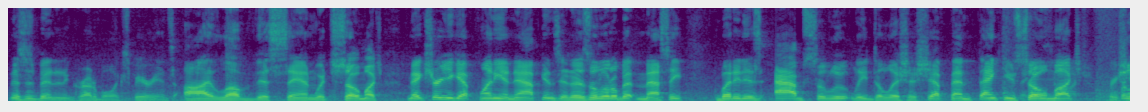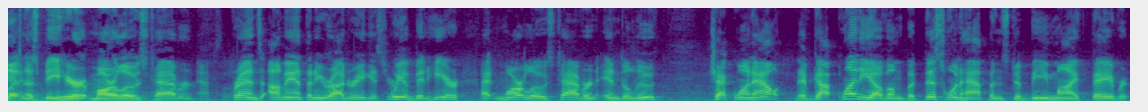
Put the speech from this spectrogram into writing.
This has been an incredible experience. I love this sandwich so much. Make sure you get plenty of napkins. It is a little bit messy, but it is absolutely delicious. Chef Ben, thank you so much for Appreciate letting it. us be here at Marlow's Tavern. Absolutely. Friends, I'm Anthony Rodriguez. We have been here at Marlow's Tavern in Duluth. Check one out. They've got plenty of them, but this one happens to be my favorite.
